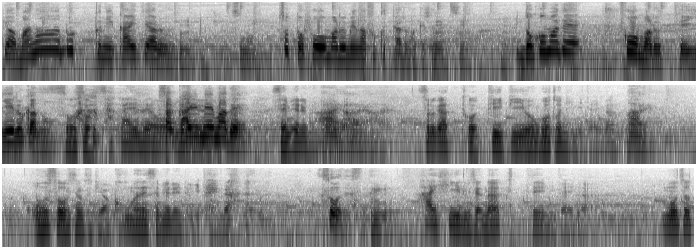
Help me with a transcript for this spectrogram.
要はマナーブックに書いてある、うん。そのちょっとフォーマルめな服ってあるわけじゃうんないですか、どこまでフォーマルって言えるかのそうそう境目を 境目まで。攻めるみたな、はいいはいはい。それがこう TPO ごとにみたいな。はい。大掃除の時はここまで攻めれるみたいな、そうですね、うん。ハイヒールじゃなくてみたいな。もうちょっ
